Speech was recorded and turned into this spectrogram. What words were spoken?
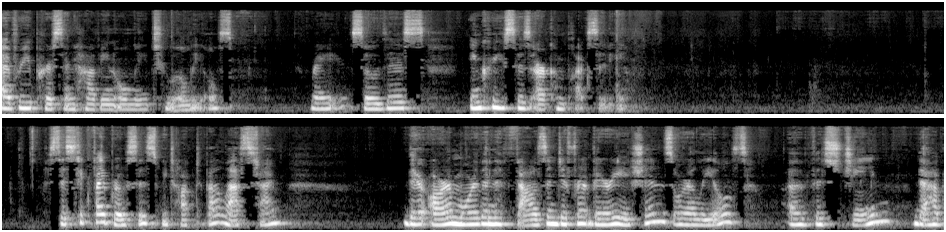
every person having only two alleles, right? So this increases our complexity. Cystic fibrosis, we talked about last time. There are more than a thousand different variations or alleles of this gene that have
